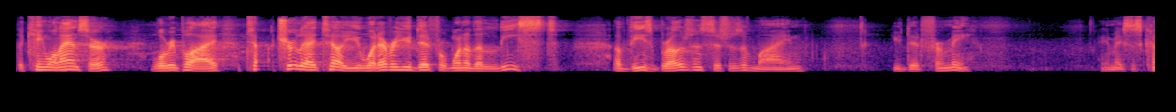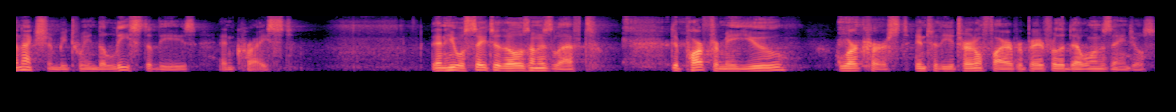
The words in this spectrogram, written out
The king will answer, will reply, Truly I tell you, whatever you did for one of the least of these brothers and sisters of mine, you did for me. He makes this connection between the least of these and Christ. Then he will say to those on his left, Depart from me, you who are cursed, into the eternal fire prepared for the devil and his angels.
